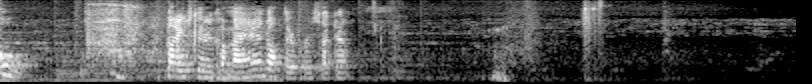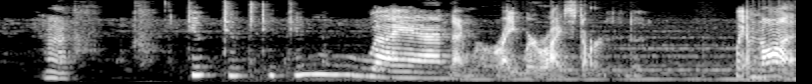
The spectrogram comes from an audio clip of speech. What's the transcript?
Oh. I thought he was gonna cut my hand off there for a second. Hmm. Do, do, do, do, do. And I'm right where I started. Wait, I'm not.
